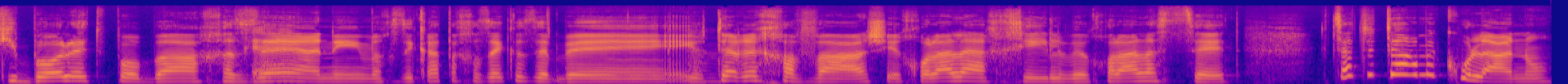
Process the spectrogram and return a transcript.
קיבולת פה בחזה, כן. כן. אני מחזיקה את החזה כזה ביותר רחבה, שיכולה להכיל ויכולה לשאת, קצת יותר מכולנו.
